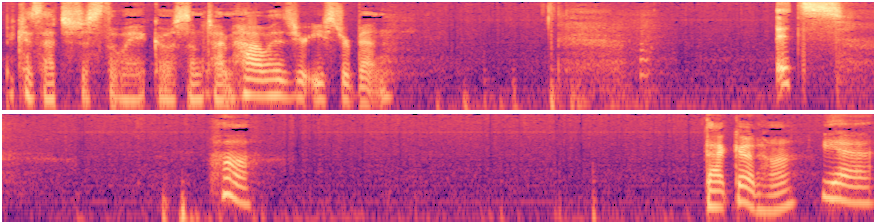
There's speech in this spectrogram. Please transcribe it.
Because that's just the way it goes sometimes. How has your Easter been? It's. Huh. That good, huh? Yeah.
